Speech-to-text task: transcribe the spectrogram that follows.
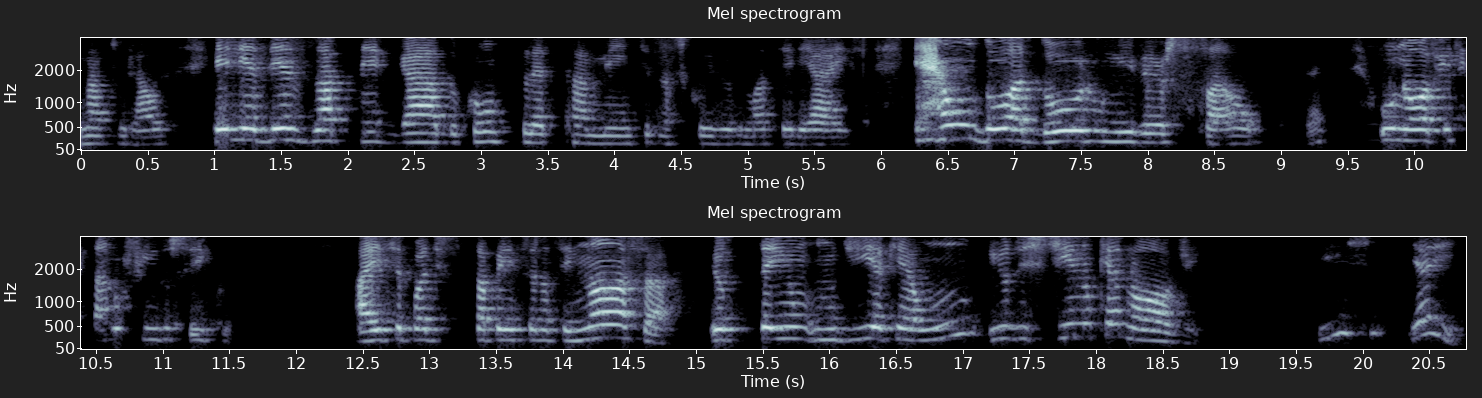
natural, ele é desapegado completamente das coisas materiais, é um doador universal. Né? O 9 ele está no fim do ciclo. Aí você pode estar tá pensando assim: nossa, eu tenho um dia que é um e o destino que é nove. Ixi, e aí?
